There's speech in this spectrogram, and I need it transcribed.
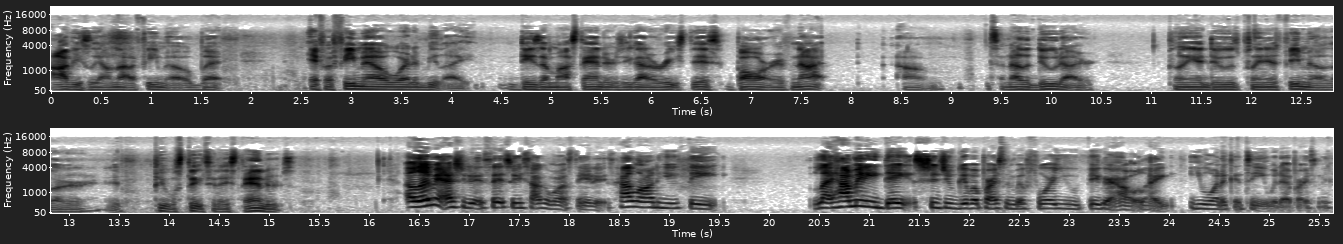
obviously I'm not a female, but if a female were to be like, "These are my standards. You got to reach this bar. If not, um, it's another dude out here. Plenty of dudes, plenty of females out here. If people stick to their standards." Oh, let me ask you this: since we're talking about standards, how long do you think? Like, how many dates should you give a person before you figure out like you want to continue with that person?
